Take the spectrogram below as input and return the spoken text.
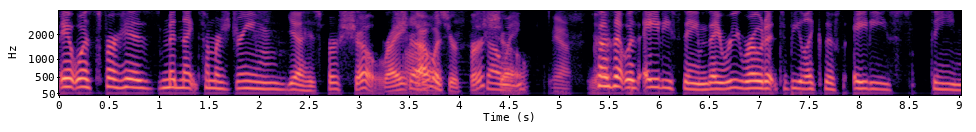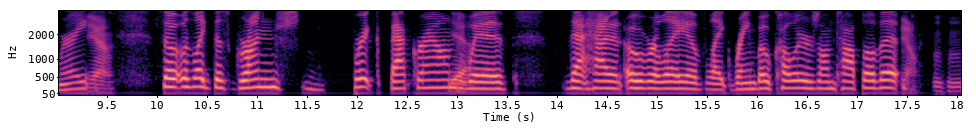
it was for his Midnight Summer's Dream Yeah, his first show, right? Show. That was your first Showing. show. Yeah, because it was 80s theme. They rewrote it to be like this 80s theme, right? yeah. So it was like this grunge brick background Yeah. with that had an overlay of like rainbow colors on top of it. Yeah. Mm-hmm.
